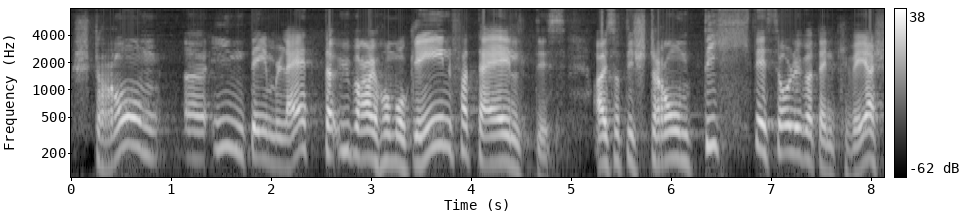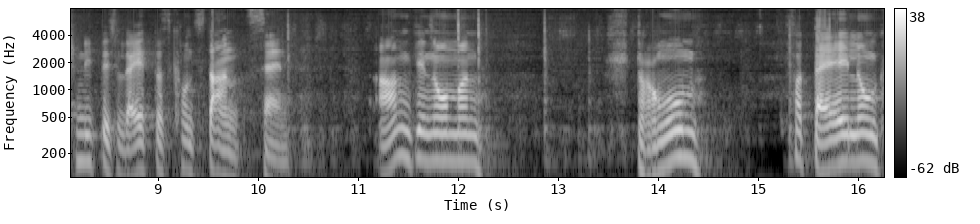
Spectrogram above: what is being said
Strom äh, in dem Leiter überall homogen verteilt ist. Also die Stromdichte soll über den Querschnitt des Leiters konstant sein. Angenommen, Stromverteilung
